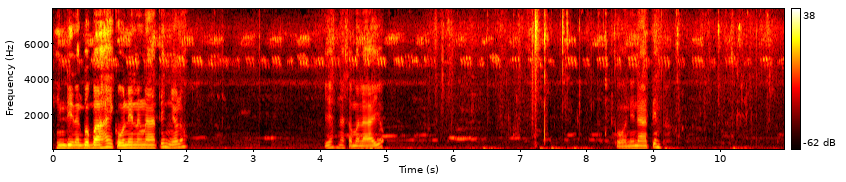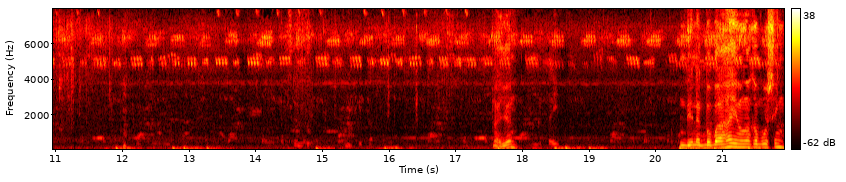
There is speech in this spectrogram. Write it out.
Hindi nagbabahay, kunin lang natin yun oh. Yan, nasa malayo. Kunin natin. Ayun. Hindi nagbabahay mga kabusing.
